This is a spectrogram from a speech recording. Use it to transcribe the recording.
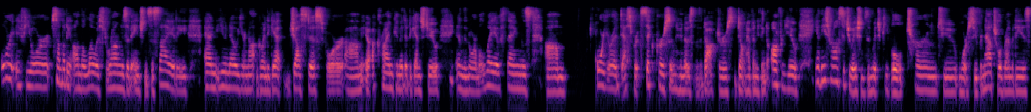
or if you're somebody on the lowest rungs of ancient society and you know you're not going to get justice for um, a crime committed against you in the normal way of things um, or you're a desperate sick person who knows that the doctors don't have anything to offer you. You know, these are all situations in which people turn to more supernatural remedies,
